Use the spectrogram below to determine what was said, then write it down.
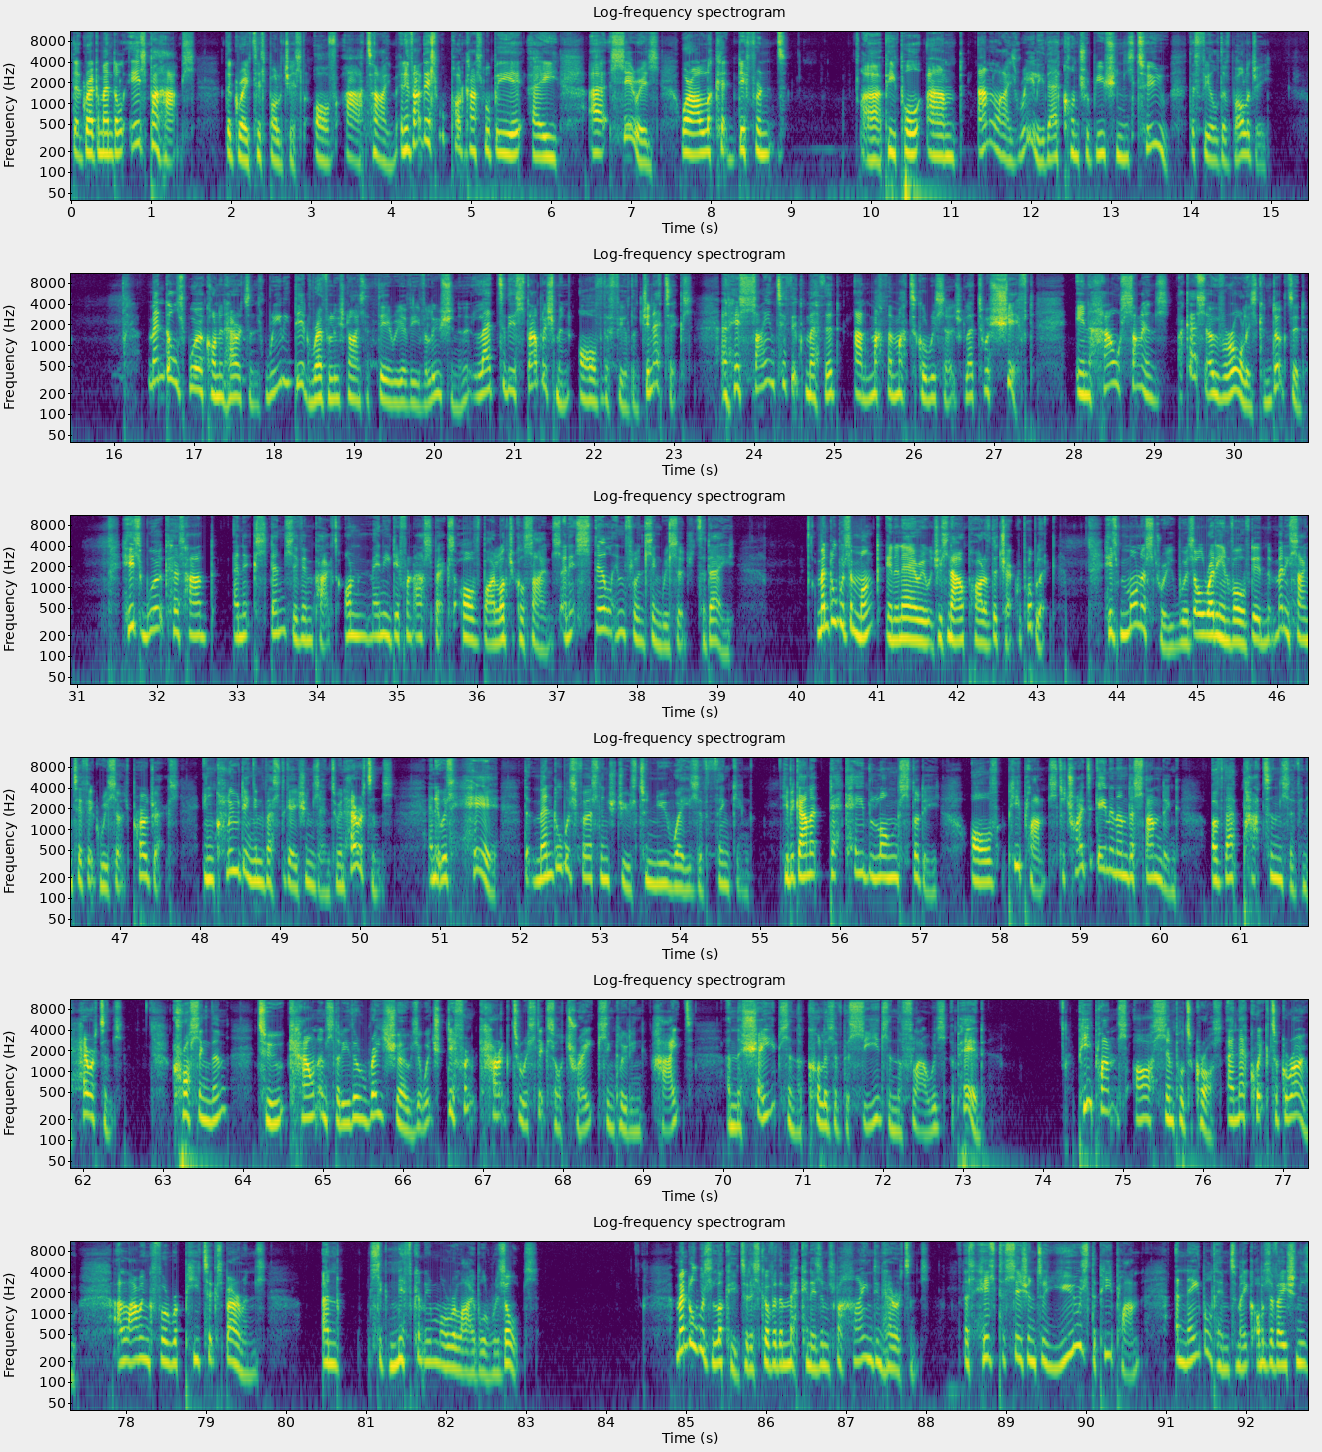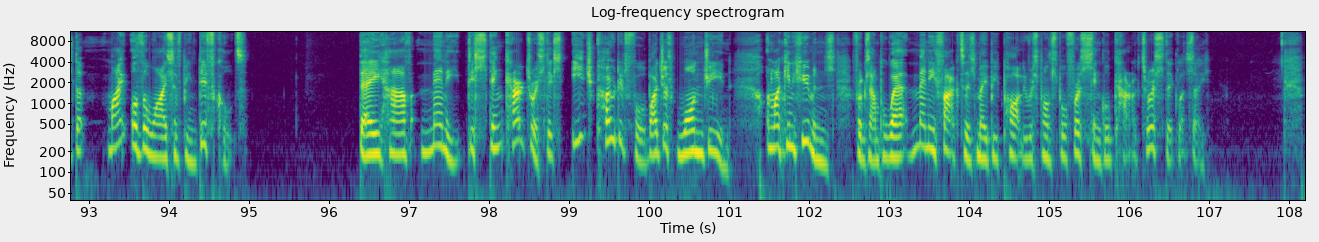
that Gregor Mendel is perhaps the greatest biologist of our time. And in fact, this podcast will be a, a series where I'll look at different uh, people and analyse really their contributions to the field of biology. Mendel's work on inheritance really did revolutionise the theory of evolution and it led to the establishment of the field of genetics. And his scientific method and mathematical research led to a shift in how science, I guess, overall is conducted. His work has had an extensive impact on many different aspects of biological science and it's still influencing research today. Mendel was a monk in an area which is now part of the Czech Republic. His monastery was already involved in many scientific research projects, including investigations into inheritance, and it was here that Mendel was first introduced to new ways of thinking. He began a decade long study of pea plants to try to gain an understanding of their patterns of inheritance, crossing them to count and study the ratios at which different characteristics or traits, including height, and the shapes and the colours of the seeds and the flowers appeared. Pea plants are simple to cross and they're quick to grow, allowing for repeat experiments and significantly more reliable results. Mendel was lucky to discover the mechanisms behind inheritance, as his decision to use the pea plant enabled him to make observations that might otherwise have been difficult. They have many distinct characteristics, each coded for by just one gene, unlike in humans, for example, where many factors may be partly responsible for a single characteristic, let's say.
